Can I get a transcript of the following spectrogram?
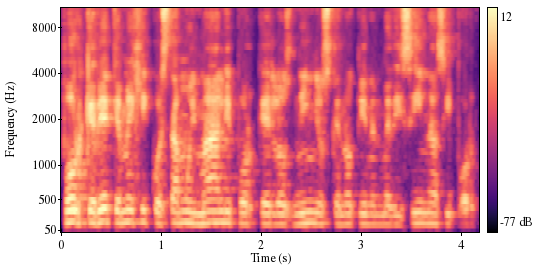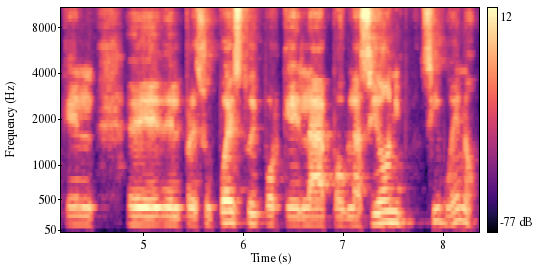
porque ve que México está muy mal y porque los niños que no tienen medicinas y porque el, eh, el presupuesto y porque la población, sí, bueno,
